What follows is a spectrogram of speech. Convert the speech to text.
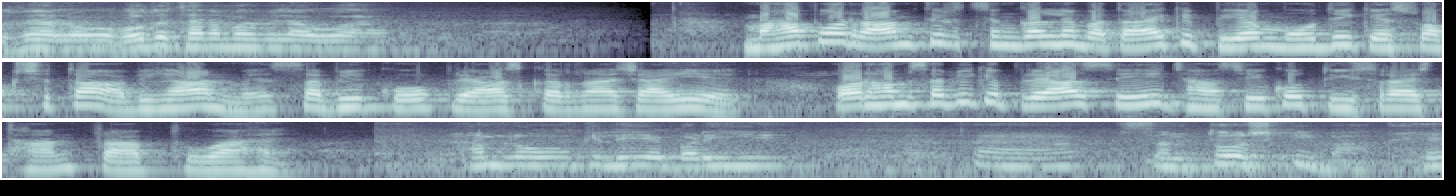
उसमें लोगों को बहुत अच्छा नंबर मिला हुआ है। महापौर रामतीर्थ सिंगल ने बताया कि पीएम मोदी के स्वच्छता अभियान में सभी को प्रयास करना चाहिए। और हम सभी के प्रयास से ही झांसी को तीसरा स्थान प्राप्त हुआ है। हम लोगों के लिए बड़ी आ, संतोष की बात है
